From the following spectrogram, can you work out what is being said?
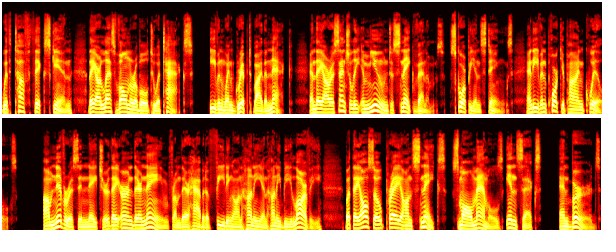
With tough, thick skin, they are less vulnerable to attacks, even when gripped by the neck, and they are essentially immune to snake venoms, scorpion stings, and even porcupine quills. Omnivorous in nature, they earned their name from their habit of feeding on honey and honeybee larvae, but they also prey on snakes, small mammals, insects, and birds,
